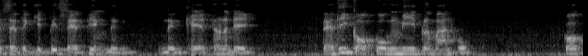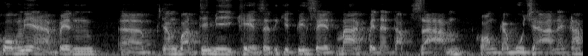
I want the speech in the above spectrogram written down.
ตเศรษฐกิจพิเศษเพียงหนึ่งหนึ่งเขตเท่านั้นเองแต่ที่เกาะกงมีประมาณห กเกาะกงเนี่ยเป็นเอ่อจังหวัดที่มีเขตเศรษฐกิจพิเศษมากเป็นอันดับสามของกัมพูชานะครับ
